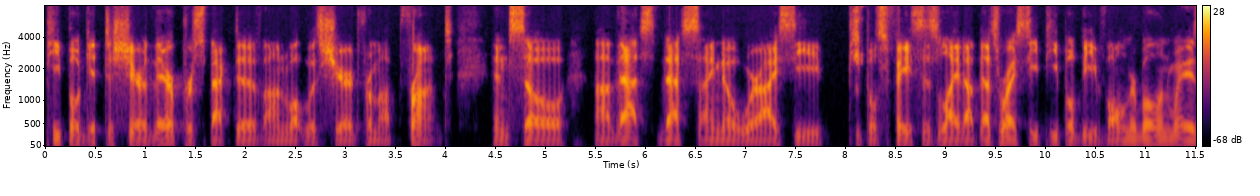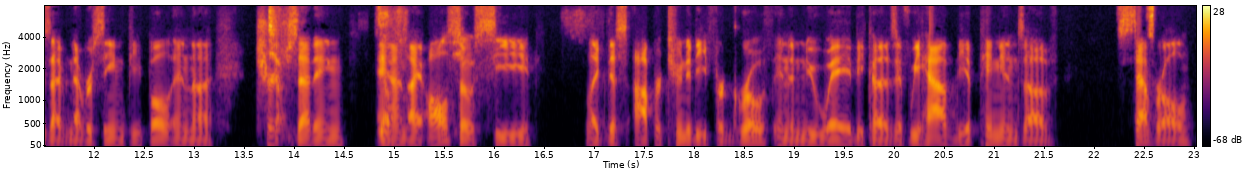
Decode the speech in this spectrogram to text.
people get to share their perspective on what was shared from up front. And so uh, that's that's I know where I see people's faces light up. That's where I see people be vulnerable in ways I've never seen people in a church yep. setting. Yep. And I also see like this opportunity for growth in a new way because if we have the opinions of several,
